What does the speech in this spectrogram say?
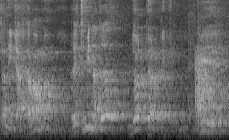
tanıyacağız tamam mı? Retimin adı dört dörtlük. Bir,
